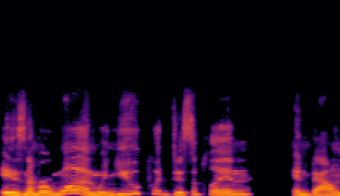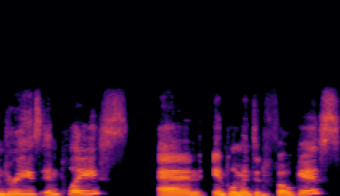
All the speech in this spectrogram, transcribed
is number one, when you put discipline and boundaries in place and implemented focus,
